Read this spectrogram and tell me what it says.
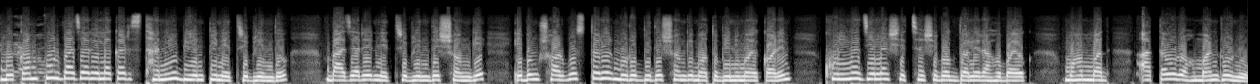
মোকামপুর বাজার এলাকার স্থানীয় বিএনপি নেতৃবৃন্দ বাজারের নেতৃবৃন্দের সঙ্গে এবং সর্বস্তরের মুরব্বীদের সঙ্গে মতবিনিময় করেন খুলনা জেলা স্বেচ্ছাসেবক দলের আহ্বায়ক মোহাম্মদ আতাউর রহমান রনু।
